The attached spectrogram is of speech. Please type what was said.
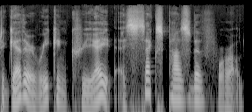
Together, we can create a sex positive world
